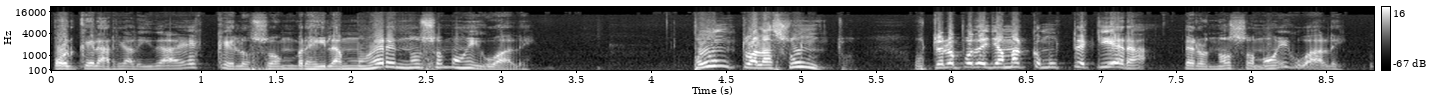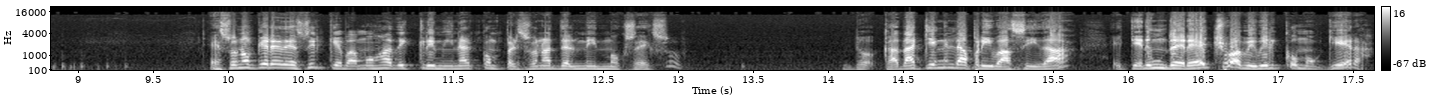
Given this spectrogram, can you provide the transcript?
Porque la realidad es que los hombres y las mujeres no somos iguales. Punto al asunto. Usted lo puede llamar como usted quiera, pero no somos iguales. Eso no quiere decir que vamos a discriminar con personas del mismo sexo. Cada quien en la privacidad eh, tiene un derecho a vivir como quiera.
